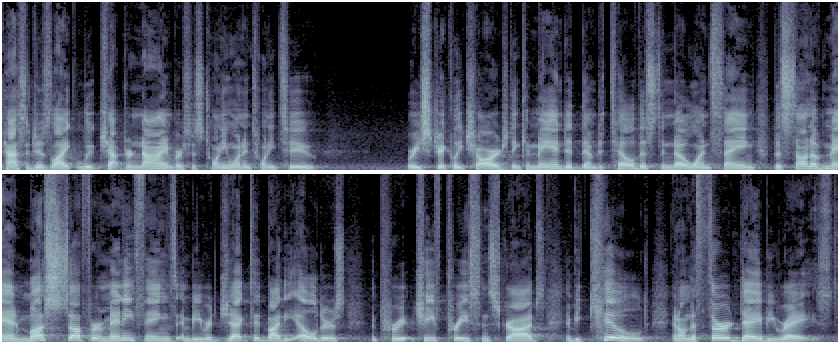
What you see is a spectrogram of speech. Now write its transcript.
Passages like Luke chapter 9, verses 21 and 22, where he strictly charged and commanded them to tell this to no one, saying, The Son of Man must suffer many things and be rejected by the elders, the pre- chief priests, and scribes, and be killed, and on the third day be raised.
